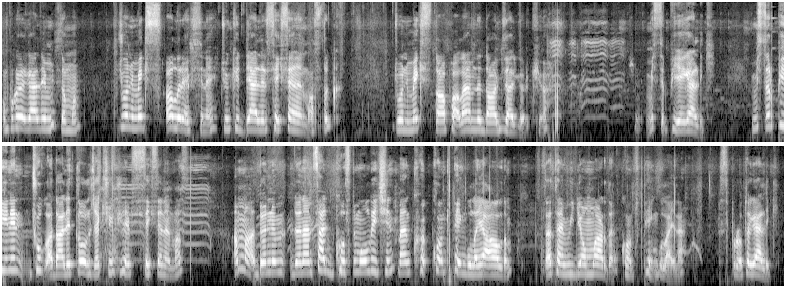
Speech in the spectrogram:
Buraya geldiğimiz zaman Johnny Max alır hepsini. Çünkü diğerleri 80 elmaslık. Johnny Max daha pahalı hem de daha güzel gözüküyor. Şimdi Mr. P'ye geldik. Mr. P'nin çok adaletli olacak çünkü hepsi 80 elmas. Ama dönem, dönemsel bir kostüm olduğu için ben Ko- Kont Pengula'yı aldım. Zaten videom vardı Kont Pengula'yla. Sprout'a geldik.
